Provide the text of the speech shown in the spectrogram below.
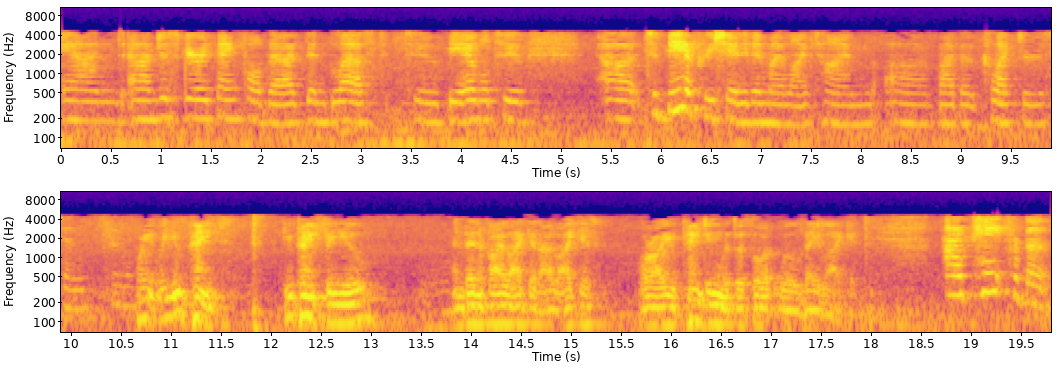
and and I'm just very thankful that I've been blessed to be able to. Uh, to be appreciated in my lifetime uh, by the collectors and, and the when, when you paint, you paint for you, and then if I like it, I like it. Or are you painting with the thought, will they like it? I paint for both.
